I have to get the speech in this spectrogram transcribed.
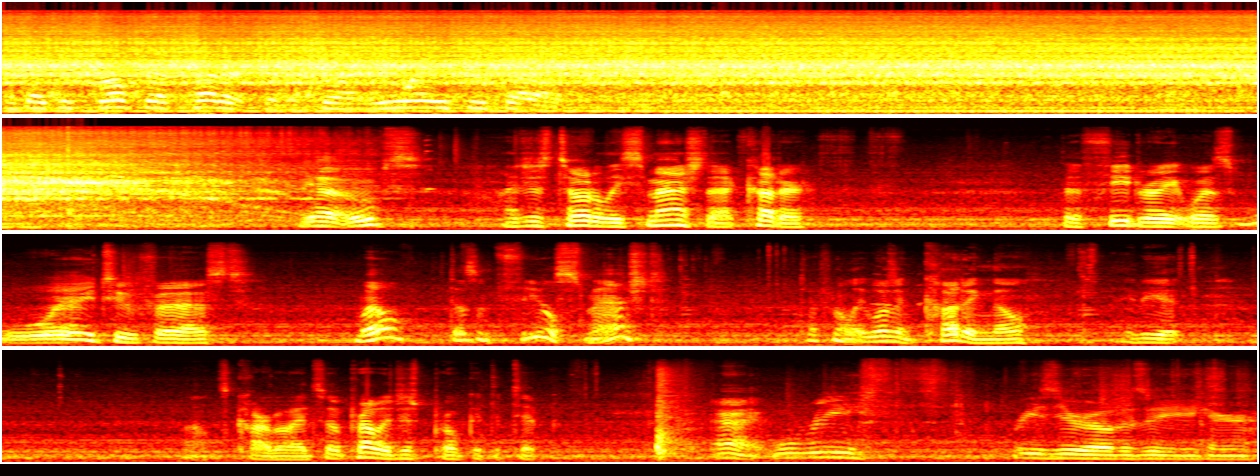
think I just broke that cutter because it's going way too fast. Yeah, oops. I just totally smashed that cutter. The feed rate was way too fast. Well, it doesn't feel smashed. Definitely wasn't cutting though. Maybe it... Well, it's carbide, so it probably just broke at the tip. Alright, we'll re... Re-zero the Z here.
